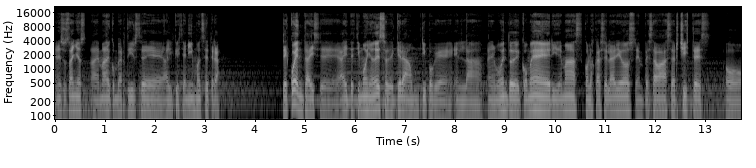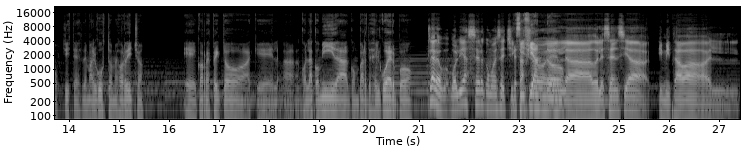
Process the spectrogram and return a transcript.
en esos años, además de convertirse al cristianismo, etcétera, se cuenta y se, hay testimonio de eso, de que era un tipo que en, la, en el momento de comer y demás con los carcelarios empezaba a hacer chistes, o chistes de mal gusto, mejor dicho, eh, con respecto a que a- con la comida, con partes del cuerpo. Claro, vo- volvía a ser como ese chiquillo Desafiando. en la adolescencia. Imitaba al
